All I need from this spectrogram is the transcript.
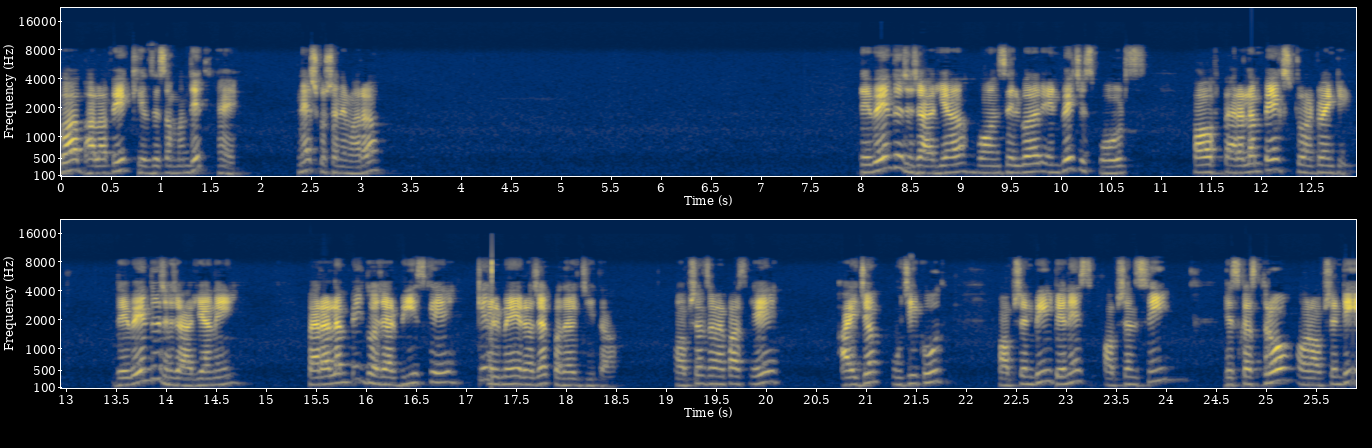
वह भाला फेंक खेल से संबंधित है। नेक्स्ट क्वेश्चन है हमारा। Devendra Jhajharia won silver in which sports of Paralympics 2020 Devendra Jhajharia ने पैरालंपिक 2020 के खेल में रजत पदक जीता। ऑप्शन हमारे पास ए हाई जंप ऊँची कूद option B tennis option C discus throw और ऑप्शन डी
